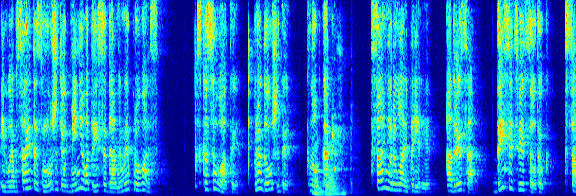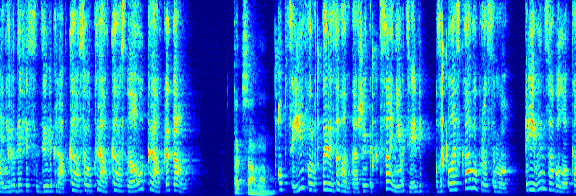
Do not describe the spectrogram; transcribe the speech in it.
і веб-сайти зможуть обмінюватися даними про вас. Скасувати. Продовжити. Кнопка. Продовжити. Сайнер Library. Адреса 10%. Signer.asnal.com Так само Опції форм перезавантажити. 9. Ласкаво просимо. Рівень заголовка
